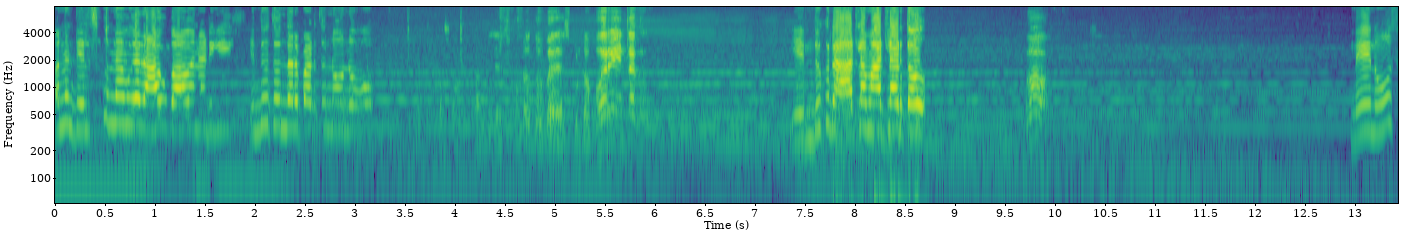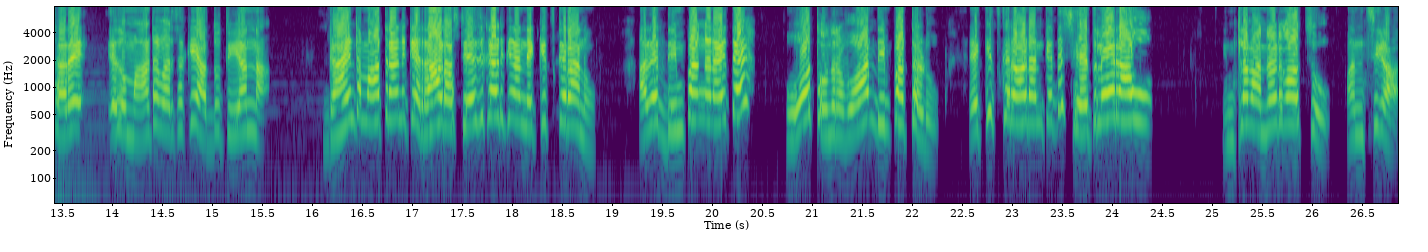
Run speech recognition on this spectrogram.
మనం తెలుసుకుందాం కదా ఆగు భావన అడిగి ఎందుకు తొందర పడుతున్నావు నువ్వు? దుబ్బ పోరే ఇంట్లోకు. ఎందుకురా అట్లా మాట్లాడతావు? నేను సరే ఏదో మాట వరుసకి అద్దు తీయన్న. గాయంత మాత్రానికే రాడా స్టేజ్ కాడికి నన్ను ఎక్కించుకురాను. అదే దింపంగానైతే ఓ తొందర ఓ అని దింపత్తాడు ఎక్కించుకురావడానికి అయితే చేతులే రావు. ఇంట్లో అన్నాడు కావచ్చు మంచిగా.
